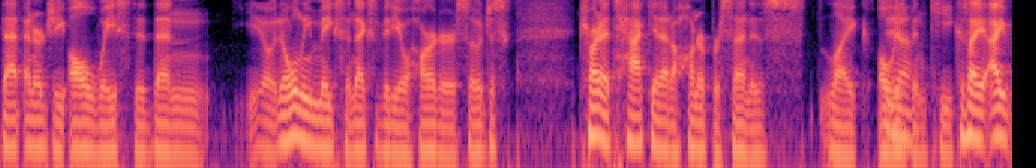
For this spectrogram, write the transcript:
that energy all wasted, then you know it only makes the next video harder. So just trying to attack it at hundred percent is like always Yeah. been key. Because I, I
